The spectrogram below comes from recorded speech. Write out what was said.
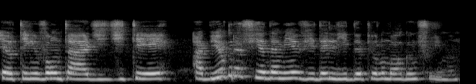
eu tenho vontade de ter a biografia da minha vida lida pelo Morgan Freeman.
